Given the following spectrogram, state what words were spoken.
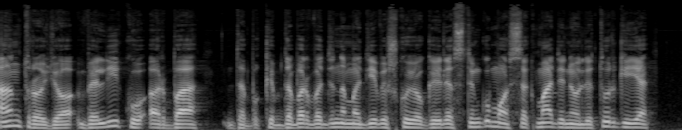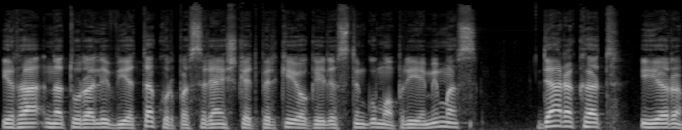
antrojo Velykų arba kaip dabar vadinama dieviškojo gailestingumo sekmadienio liturgija, yra natūrali vieta, kur pasireiškia atpirkėjo gailestingumo prieimimas, dera, kad ir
